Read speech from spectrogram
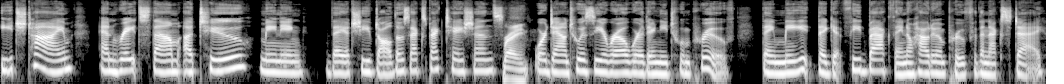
each time and rates them a two, meaning they achieved all those expectations right. or down to a zero where they need to improve. They meet, they get feedback, they know how to improve for the next day.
